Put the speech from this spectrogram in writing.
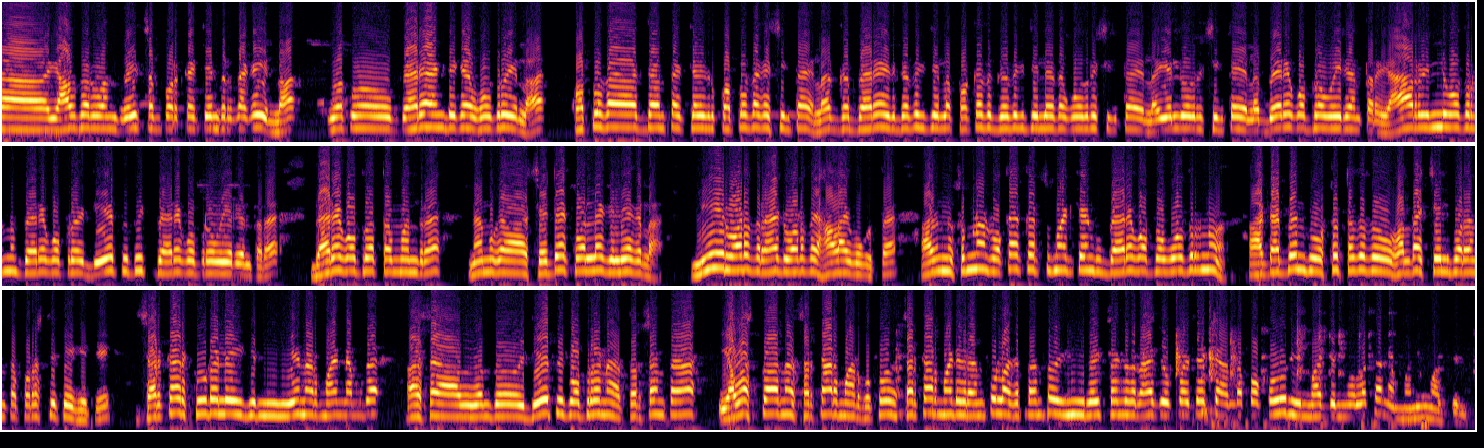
ಯಾವ್ದಾರು ಒಂದ್ ರೈತ ಸಂಪರ್ಕ ಕೇಂದ್ರದಾಗ ಇಲ್ಲ. ಇವತ್ತು ಬೇರೆ ಅಂಗಡಿಗೆ ಹೋದ್ರು ಇಲ್ಲ. ಕೊಪ್ಪಳದ ಅಂತ ಕೇಳಿದ್ರೆ ಕೊಪ್ಪಳದಾಗ ಸಿಗ್ತಾ ಇಲ್ಲ. ಬೇರೆ ಗದಗ ಜಿಲ್ಲೆ, ಪಕ್ಕದ ಗದಗ ಜಿಲ್ಲೆದಾಗ ಹೋದ್ರೆ ಸಿಗ್ತಾ ಇಲ್ಲ. ಎಲ್ಲಿ ಹೋದ್ರೆ ಸಿಗ್ತಾ ಇಲ್ಲ. ಬೇರೆ ಗೊಬ್ಬರ ಒಯ್ರಿ ಅಂತಾರೆ. ಯಾರು ಇಲ್ಲಿ ಹೋದ್ರು ಬೇರೆ ಗೊಬ್ಬರ ಡಿ ಎ ಪಿ ಬಿಟ್ಟು ಬೇರೆ ಗೊಬ್ಬರ ಒಯ್ರಿ ಅಂತಾರೆ. ಬೇರೆ ಗೊಬ್ಬರ ತಮ್ಮಂದ್ರ ನಮ್ಗೆ ಸೆಡ್ಯಾಕ್ ಕೊಲ್ಲಾಗ ಇಳಿಯಾಗಲ್ಲ. ನೀರು ಹೊಡೆದ್ರೆ ಅಡ್ ಹೊಡೆದ್ರೆ ಹಾಳಾಗಿ ಹೋಗುತ್ತೆ. ಅದನ್ನ ಸುಮ್ಮನೆ ರೊಕ್ಕ ಖರ್ಚು ಮಾಡ್ಕೊಂಡು ಬೇರೆ ಗೊಬ್ಬರ ಹೋದ್ರೂ ಆ ಡಬ್ಬೆನ್ ಅಷ್ಟು ತೆಗೆದು ಹೊಲ್ದಾಗ ಚೆಲ್ಲಿ ಬರೋಂಥ ಪರಿಸ್ಥಿತಿ ಆಗೈತಿ. ಸರ್ಕಾರ ಕೂಡಲೇ ಈಗ ನೀವು ಏನಾರು ಮಾಡಿ ನಮ್ಗ ಒಂದು ಡಿ ಎ ಪಿ ಗೊಬ್ಬರನ ತರ್ಸಂತ ವ್ಯವಸ್ಥಾನ ಸರ್ಕಾರ ಮಾಡ್ಬೇಕು. ಸರ್ಕಾರ ಮಾಡಿದ್ರೆ ಅನುಕೂಲ ಆಗತ್ತೆ ಅಂತ ಈ ರೈತ ಸಂಘದ ರಾಜ್ಯ ಉಪಾಧ್ಯಕ್ಷ ಅಂದಪ್ಪ ಕೋಳೂರು ಈ ಮಾಧ್ಯಮ ಮೂಲಕ ನಮ್ಮ ಮನವಿ ಮಾಡ್ತೀನಿ.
